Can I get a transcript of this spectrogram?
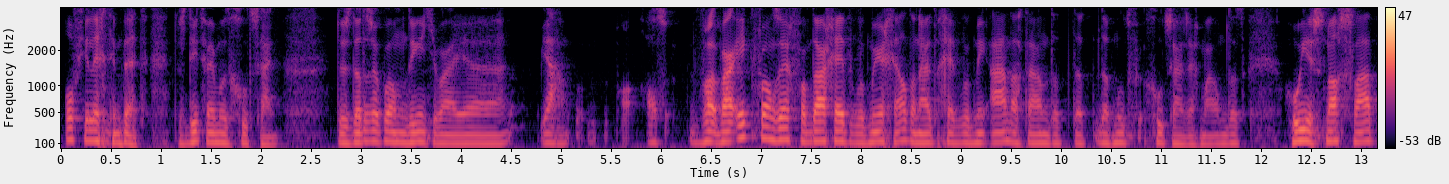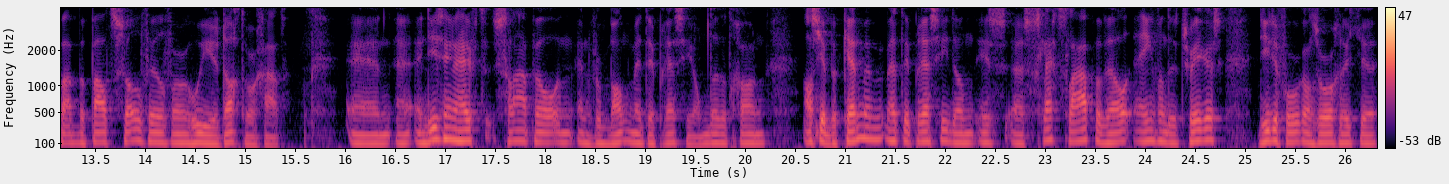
of je ligt in bed. Dus die twee moeten goed zijn. Dus dat is ook wel een dingetje waar je, ja, als, waar, ik van zeg, van daar geef ik wat meer geld aan uit, geef ik wat meer aandacht aan, dat, dat, dat moet goed zijn, zeg maar. Omdat hoe je s'nachts slaapt bepaalt zoveel voor hoe je je dag doorgaat. En uh, in die zin heeft slaap wel een, een, verband met depressie. Omdat het gewoon, als je bekend bent met depressie, dan is uh, slecht slapen wel een van de triggers die ervoor kan zorgen dat je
